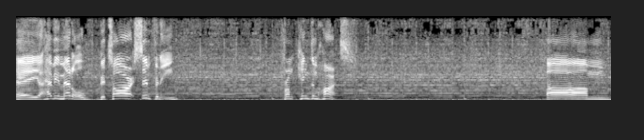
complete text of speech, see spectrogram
a heavy metal guitar symphony from Kingdom Hearts. Um,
